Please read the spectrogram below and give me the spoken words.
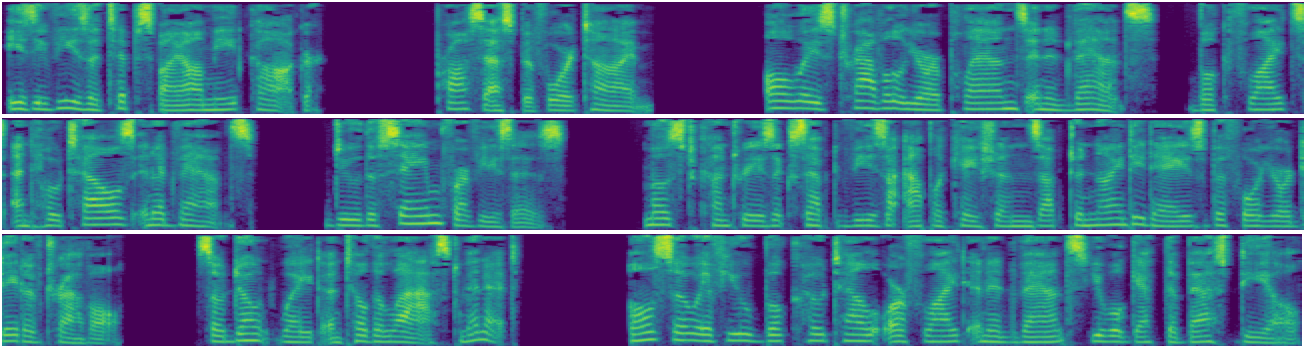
Easy Visa Tips by Amit Kakar. Process before time. Always travel your plans in advance, book flights and hotels in advance. Do the same for visas. Most countries accept visa applications up to 90 days before your date of travel. So don't wait until the last minute. Also, if you book hotel or flight in advance, you will get the best deal.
